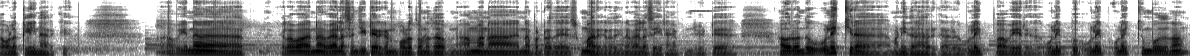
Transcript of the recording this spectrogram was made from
அவ்வளோ க்ளீனாக இருக்குது என்ன கிளவா என்ன வேலை செஞ்சுக்கிட்டே இருக்கேன்னு போல தோணுதா அப்படின்னு. ஆமாம் நான் என்ன பண்ணுறது சும்மா இருக்கிறதுக்கு நான் வேலை செய்கிறேன் அப்படின்னு சொல்லிட்டு அவர் வந்து உழைக்கிற மனிதராக இருக்கிறார் உழைப்பாகவே இரு உழைப்பு உழை உழைக்கும்போது தான்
